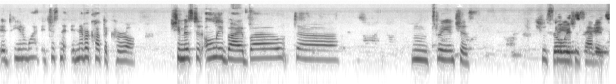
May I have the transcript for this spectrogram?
It, you know what? It just it never caught the curl. She missed it only by about uh, hmm, three inches. She was three So inches it's, heavy. it's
